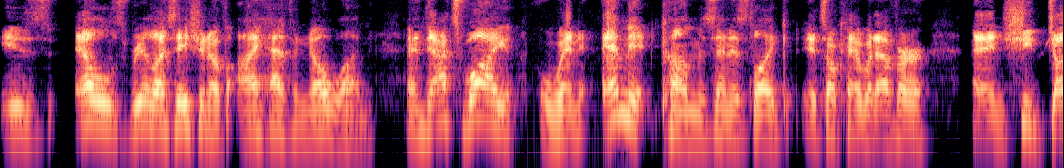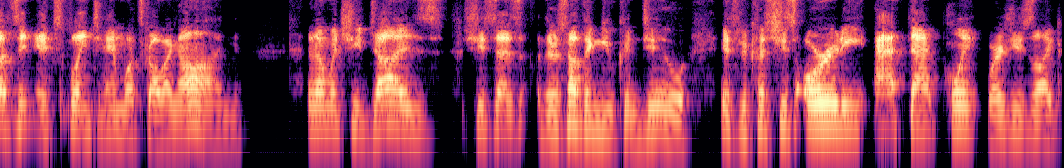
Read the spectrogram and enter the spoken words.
is Elle's realization of, I have no one. And that's why when Emmett comes and is like, it's okay, whatever, and she doesn't explain to him what's going on. And then when she does, she says, "There's nothing you can do." It's because she's already at that point where she's like,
